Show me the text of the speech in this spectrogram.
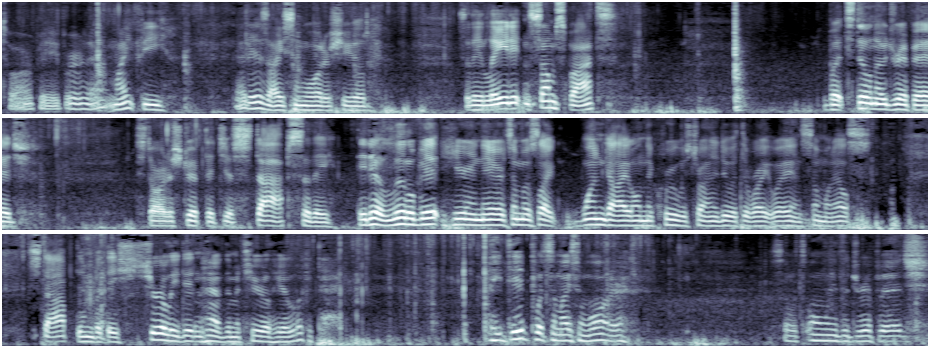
Tar paper, that might be, that is ice and water shield. So they laid it in some spots, but still no drip edge. Starter strip that just stops so they they did a little bit here and there. It's almost like one guy on the crew was trying to do it the right way and someone else stopped them, but they surely didn't have the material here. Look at that. They did put some ice and water. So it's only the drip edge.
